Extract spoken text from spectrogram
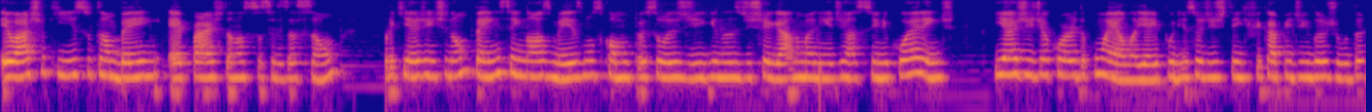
Eu acho que isso também é parte da nossa socialização, porque a gente não pensa em nós mesmos como pessoas dignas de chegar numa linha de raciocínio coerente e agir de acordo com ela. E aí por isso a gente tem que ficar pedindo ajuda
